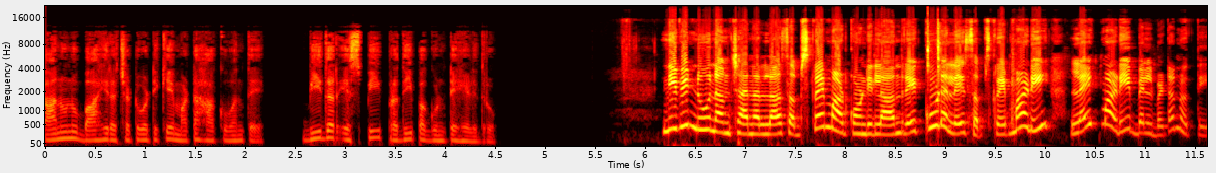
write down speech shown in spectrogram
ಕಾನೂನು ಬಾಹಿರ ಚಟುವಟಿಕೆ ಮಠ ಹಾಕುವಂತೆ ಬೀದರ್ ಎಸ್ಪಿ ಪ್ರದೀಪ ಗುಂಟೆ ಹೇಳಿದರು. ನೀವಿನ್ನೂ ನಮ್ಮ ಚಾನೆಲ್ನ ಸಬ್ಸ್ಕ್ರೈಬ್ ಮಾಡ್ಕೊಂಡಿಲ್ಲ ಅಂದ್ರೆ ಕೂಡಲೇ ಸಬ್ಸ್ಕ್ರೈಬ್ ಮಾಡಿ, ಲೈಕ್ ಮಾಡಿ, ಬೆಲ್ ಬಟನ್ ಒತ್ತಿ.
